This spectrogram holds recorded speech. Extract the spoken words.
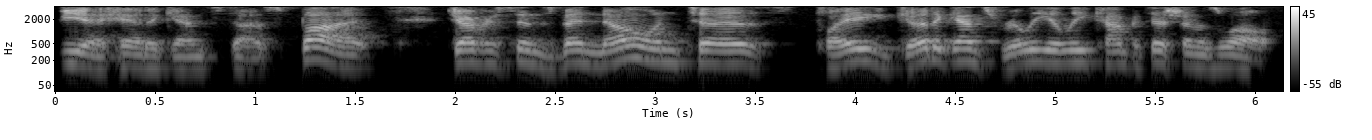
be a hit against us. But Jefferson's been known to play good against really elite competition as well.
